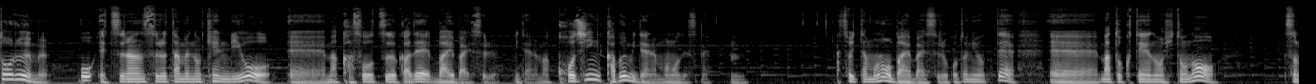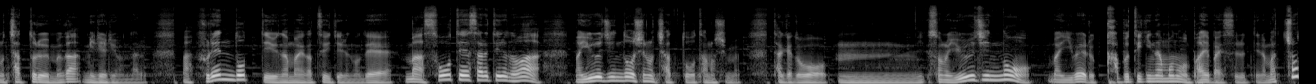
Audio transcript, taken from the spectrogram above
トルームを閲覧するための権利を、えーまあ、仮想通貨で売買するみたいな、まあ、個人株みたいなものですね。うん、そういったものを売買することによって、えーまあ、特定の人の、そのチャットルームが見れるようになる。まあ、フレンドっていう名前がついているので、まあ、想定されているのは、まあ、友人同士のチャットを楽しむ。だけど、うん、その友人の、まあ、いわゆる株的なものを売買するっていうのは、まあ、ちょっ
